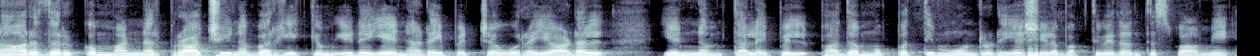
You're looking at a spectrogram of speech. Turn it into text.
நாரதருக்கும் மன்னர் பிராச்சீன பர்கிக்கும் இடையே நடைபெற்ற உரையாடல் என்னும் தலைப்பில் பதம் முப்பத்தி மூன்றுடைய சில பக்திவேதாந்த சுவாமி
